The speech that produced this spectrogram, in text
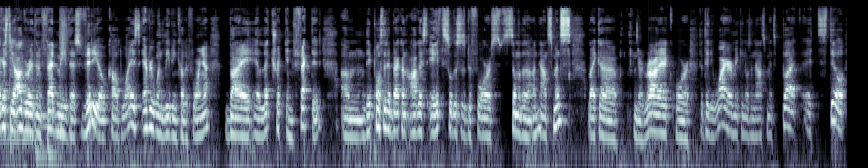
I guess the algorithm fed me this video called "Why Is Everyone Leaving California" by Electric Infected. Um, they posted it back on August eighth, so this is before some of the announcements, like uh, Nerdrotic or the Daily Wire making those announcements. But it's still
